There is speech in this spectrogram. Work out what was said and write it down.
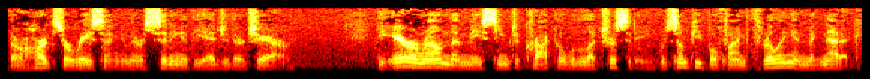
their hearts are racing and they're sitting at the edge of their chair. The air around them may seem to crackle with electricity, which some people find thrilling and magnetic.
